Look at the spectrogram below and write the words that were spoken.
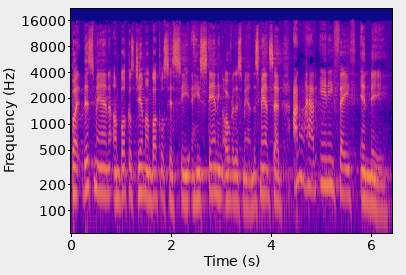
But this man unbuckles, Jim unbuckles his seat, and he's standing over this man. This man said, I don't have any faith in me.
